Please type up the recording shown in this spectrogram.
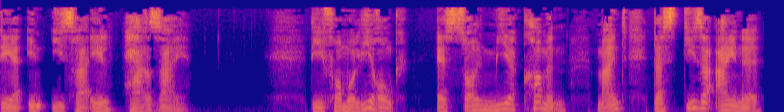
der in Israel Herr sei. Die Formulierung es soll mir kommen meint, dass dieser eine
